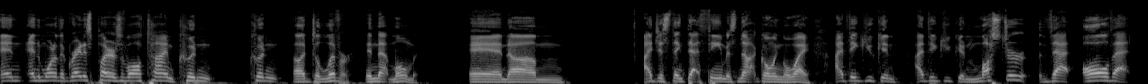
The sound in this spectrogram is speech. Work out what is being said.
and and one of the greatest players of all time couldn't couldn't uh, deliver in that moment. And um, I just think that theme is not going away. I think you can I think you can muster that all that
